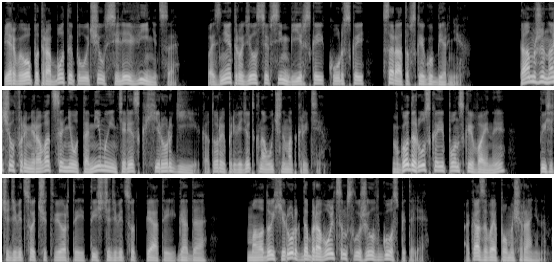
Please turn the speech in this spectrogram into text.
Первый опыт работы получил в селе Винница, позднее трудился в Симбирской, Курской, Саратовской губерниях. Там же начал формироваться неутомимый интерес к хирургии, который приведет к научным открытиям. В годы русско-японской войны 1904-1905 года молодой хирург добровольцем служил в госпитале, оказывая помощь раненым.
